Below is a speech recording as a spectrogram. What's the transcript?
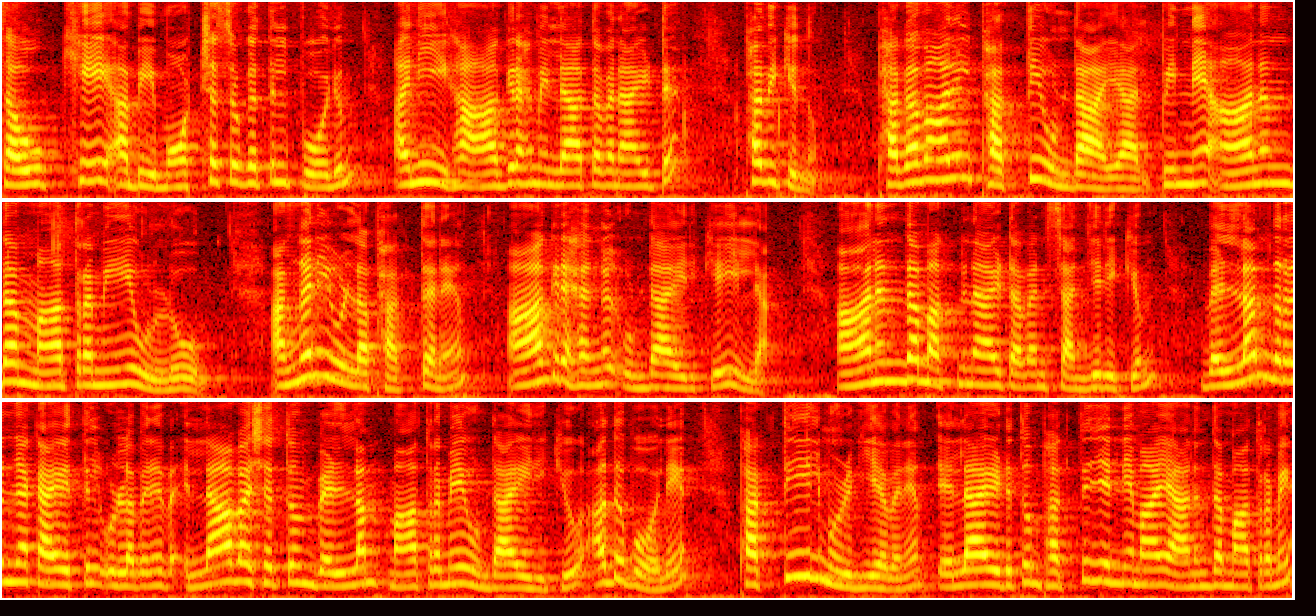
സൗഖ്യേ അഭി മോക്ഷസുഖത്തിൽ പോലും അനീഹ ആഗ്രഹമില്ലാത്തവനായിട്ട് ഭവിക്കുന്നു. ഭഗവാനിൽ ഭക്തി ഉണ്ടായാൽ പിന്നെ ആനന്ദം മാത്രമേ ഉള്ളൂ അങ്ങനെയുള്ള ഭക്തന് ആഗ്രഹങ്ങൾ ഉണ്ടായിരിക്കുകയില്ല ആനന്ദമഗ്നായിട്ട് അവൻ സഞ്ചരിക്കും. വെള്ളം നിറഞ്ഞ കയത്തിൽ ഉള്ളവന് എല്ലാ വശത്തും വെള്ളം മാത്രമേ ഉണ്ടായിരിക്കൂ. അതുപോലെ ഭക്തിയിൽ മുഴുകിയവന് എല്ലായിടത്തും ഭക്തിജന്യമായ ആനന്ദം മാത്രമേ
